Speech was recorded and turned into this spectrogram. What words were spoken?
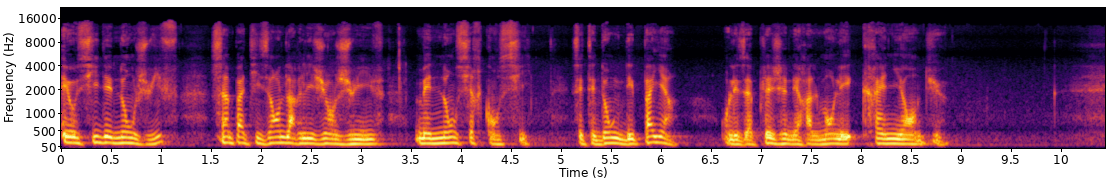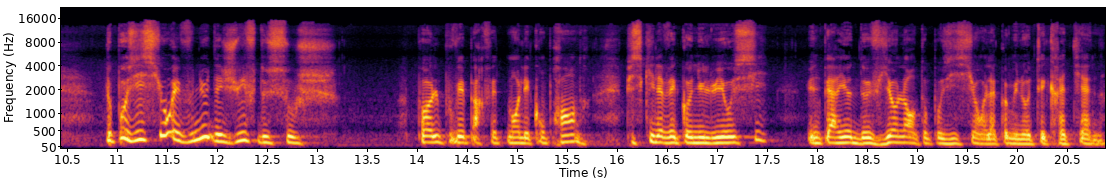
Et aussi des non-juifs, sympathisants de la religion juive, mais non circoncis. C'étaient donc des païens. On les appelait généralement les craignants Dieu. L'opposition est venue des juifs de souche. Paul pouvait parfaitement les comprendre, puisqu'il avait connu lui aussi une période de violente opposition à la communauté chrétienne.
